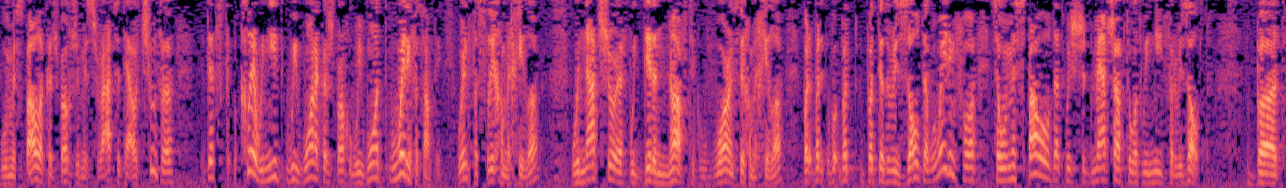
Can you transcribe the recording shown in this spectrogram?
we mispal Takadosh Baruch Hu misratzet our tshuva, that's clear. We need, we want a Baruch. We want, we're waiting for something. We're in for Slicha Mechila. We're not sure if we did enough to warrant Slicha Mechila, but, but, but, but there's a result that we're waiting for, so we misspell that we should match up to what we need for the result. But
